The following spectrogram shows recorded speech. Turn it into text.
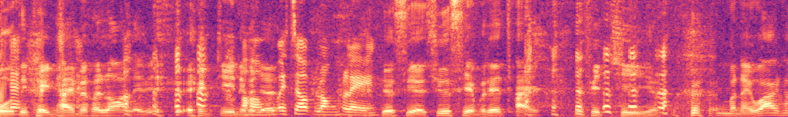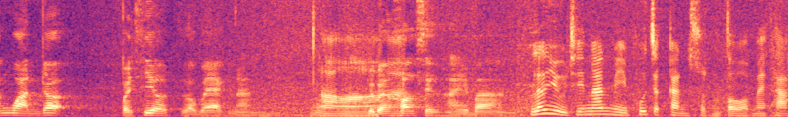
ปกติเพลงไทยไม่ค่อยรอดเลยพี่เพลงจีนเนี่ยอ๋อก็จะไม่ชอบร้องเพลงเดี๋ยวเสียชื่อเสียงประเทศไทยเดี๋ยวผิดคีย์ครับวันไหนว่างทั้งวันก็ไปเที่ยวละแวกนั้นอ่าหรือแม้กระทั่งเซี่ยงไฮ้บ้าง แล้วอยู่ที่นั่นมีผู้จัดการส่วนตัวไหมคะ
